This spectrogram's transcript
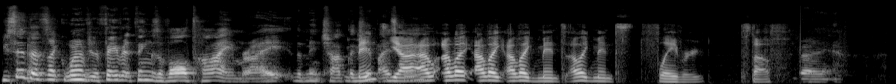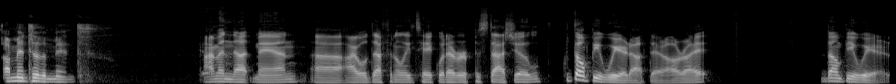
You said that's like one of your favorite things of all time, right? The mint chocolate mint? chip ice Yeah, cream. I, I like I like I like mint. I like mint flavored stuff. right. I'm into the mint. I'm a nut man. Uh, I will definitely take whatever pistachio. Don't be weird out there, all right? Don't be weird.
